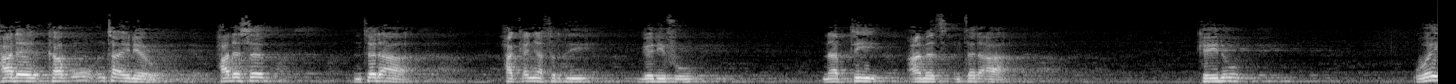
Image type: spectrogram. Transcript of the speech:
ሓደ ካብኡ እንታይ እዩ ነይሩ ሓደ ሰብ እንተ ደኣ ሓቀኛ ፍርዲ ገዲፉ ናብቲ ዓመፅ እንተ ደኣ ከይዱ ወይ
